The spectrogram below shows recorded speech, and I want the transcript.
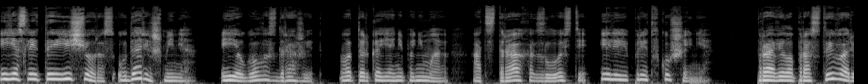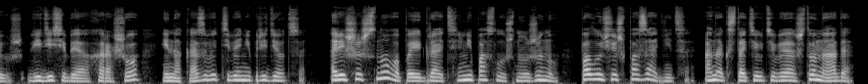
И если ты еще раз ударишь меня...» Ее голос дрожит. Вот только я не понимаю, от страха, злости или предвкушения. Правила просты, Варюш, веди себя хорошо, и наказывать тебя не придется. А решишь снова поиграть в непослушную жену, получишь по заднице. Она, кстати, у тебя что надо.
